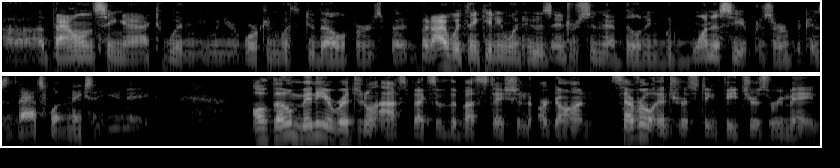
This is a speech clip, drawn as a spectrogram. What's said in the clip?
uh, a balancing act when, when you're working with developers. But, but I would think anyone who is interested in that building would want to see it preserved because that's what makes it unique. Although many original aspects of the bus station are gone, several interesting features remain.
